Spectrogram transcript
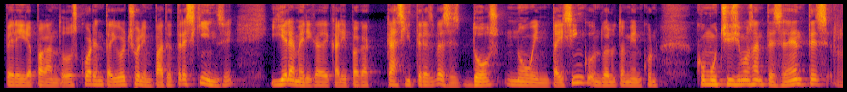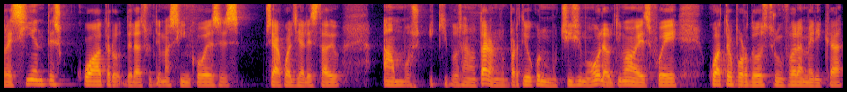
Pereira pagando 2.48, el empate 3.15 y el América de Cali paga casi tres veces, 2.95, un duelo también con, con muchísimos antecedentes recientes, cuatro de las últimas cinco veces sea cual sea el estadio, ambos equipos anotaron. Un partido con muchísimo gol. La última vez fue 4 por 2 triunfo del América,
